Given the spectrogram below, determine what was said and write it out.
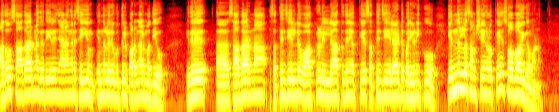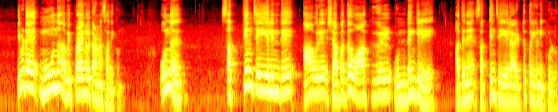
അതോ സാധാരണഗതിയിൽ ഞാൻ അങ്ങനെ ചെയ്യും എന്നുള്ള രൂപത്തിൽ പറഞ്ഞാൽ മതിയോ? ഇതിൽ സാധാരണ സത്യം ചെയ്യലിന്റെ വാക്കുകളില്ലാത്തതിനെയൊക്കെ സത്യം ചെയ്യലായിട്ട് പരിഗണിക്കുമോ എന്നുള്ള സംശയങ്ങളൊക്കെ സ്വാഭാവികമാണ്. ഇവിടെ മൂന്ന് അഭിപ്രായങ്ങൾ കാണാൻ സാധിക്കും. ഒന്ന് സത്യം ചെയ്യലിന്റെ ആ ഒരു ശബ്ദവാക്കുകൾ ഉണ്ടെങ്കിലേ അതിനെ സത്യം ചെയ്യലായിട്ട് പരിഗണിക്കുള്ളൂ.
